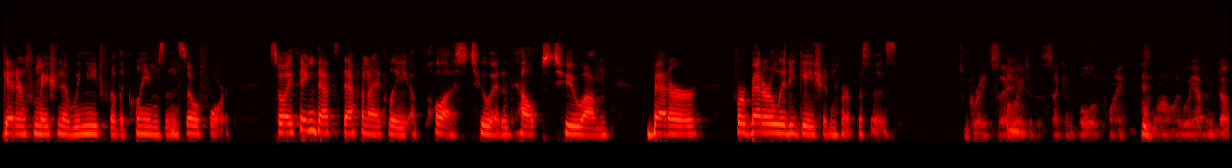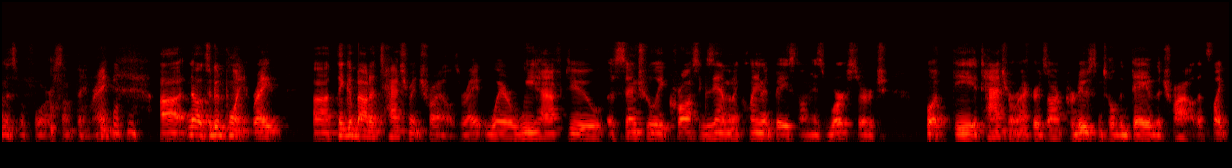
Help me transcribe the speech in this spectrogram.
get information that we need for the claims and so forth. So I think that's definitely a plus to it. It helps to um, better, for better litigation purposes. It's a great segue to the second bullet point. It's not like we haven't done this before or something, right? Uh, no, it's a good point, right? Uh, think about attachment trials, right? Where we have to essentially cross-examine a claimant based on his work search, but the attachment records aren't produced until the day of the trial. That's like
